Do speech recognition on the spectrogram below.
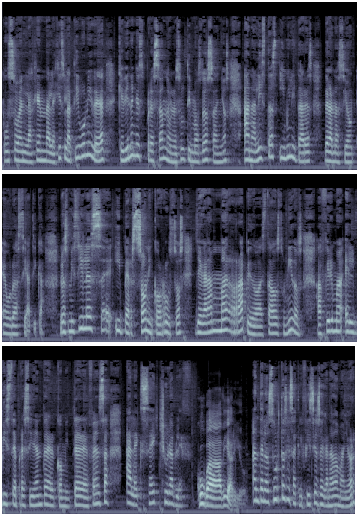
puso en la agenda legislativa una idea que vienen expresando en los últimos dos años analistas y militares de la nación euroasiática. Los misiles eh, hipersónicos rusos llegarán más rápido a Estados Unidos, afirma el vicepresidente del Comité de Defensa, Alexei Churav Cuba a diario. Ante los hurtos y sacrificios de ganado mayor,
